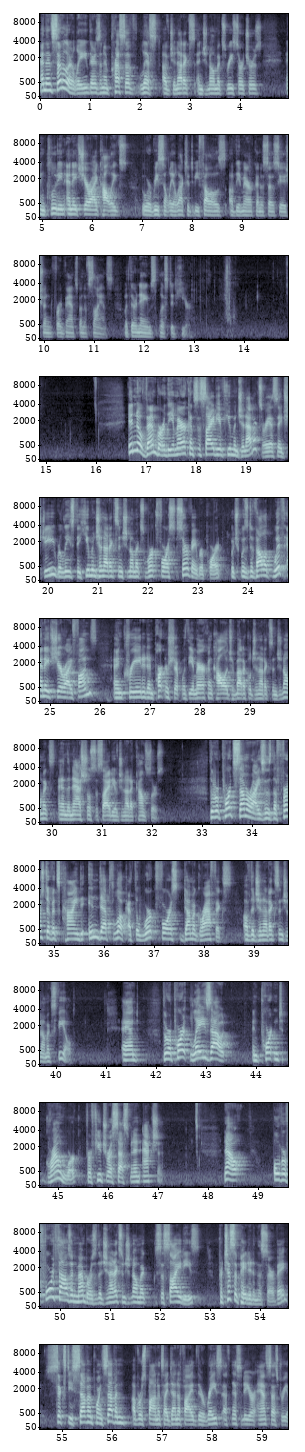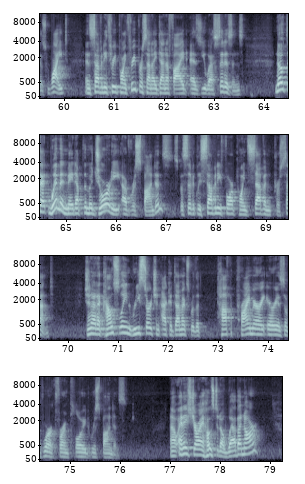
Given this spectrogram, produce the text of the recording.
And then similarly, there's an impressive list of genetics and genomics researchers, including NHGRI colleagues who were recently elected to be fellows of the American Association for Advancement of Science, with their names listed here. In November, the American Society of Human Genetics, or ASHG, released the Human Genetics and Genomics Workforce Survey Report, which was developed with NHGRI funds and created in partnership with the American College of Medical Genetics and Genomics and the National Society of Genetic Counselors. The report summarizes the first of its kind in-depth look at the workforce demographics of the genetics and genomics field. And the report lays out important groundwork for future assessment and action. Now, over 4,000 members of the genetics and genomic societies participated in the survey. 67.7 of respondents identified their race, ethnicity, or ancestry as white, and 73.3% identified as U.S. citizens. Note that women made up the majority of respondents, specifically 74.7%. Genetic counseling, research, and academics were the top primary areas of work for employed respondents. Now, NHGRI hosted a webinar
